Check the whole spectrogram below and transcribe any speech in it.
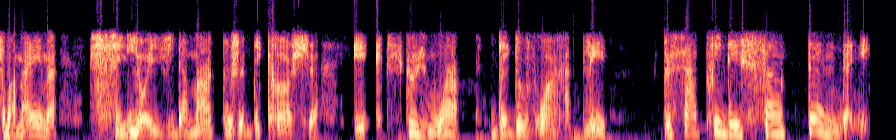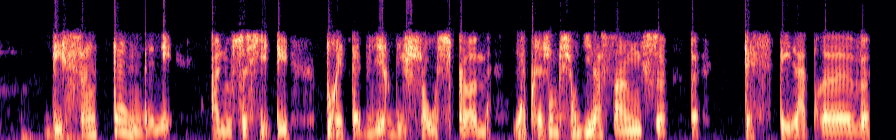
soi-même, c'est là évidemment que je décroche. Et excuse-moi de devoir rappeler que ça a pris des centaines d'années, des centaines d'années à nos sociétés pour établir des choses comme la présomption d'innocence, euh, tester la preuve,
